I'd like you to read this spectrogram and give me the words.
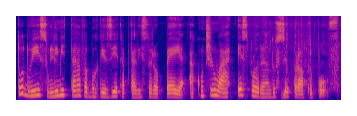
Tudo isso limitava a burguesia capitalista europeia a continuar explorando seu próprio povo.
